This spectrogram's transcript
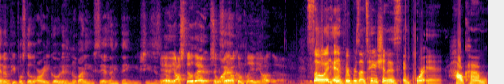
and the people still already go there. Nobody says anything. She's just Yeah, y'all still there. So why y'all complaining? Y'all. Uh, So if representation is important, how come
